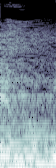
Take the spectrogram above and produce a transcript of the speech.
Movimiento.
